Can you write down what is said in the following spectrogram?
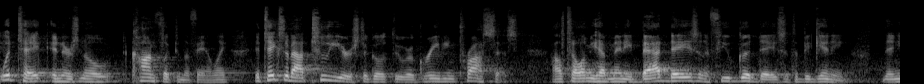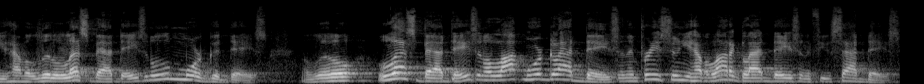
would take, and there's no conflict in the family, it takes about two years to go through a grieving process. I'll tell them you have many bad days and a few good days at the beginning. Then you have a little less bad days and a little more good days. A little less bad days and a lot more glad days. And then pretty soon you have a lot of glad days and a few sad days.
